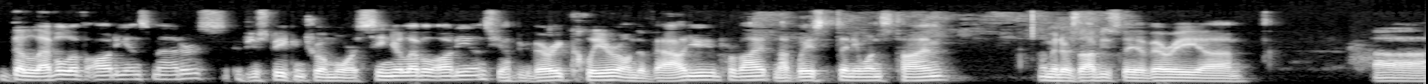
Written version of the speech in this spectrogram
the level of audience matters. If you're speaking to a more senior level audience, you have to be very clear on the value you provide, not waste anyone's time. I mean, there's obviously a very um, uh,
